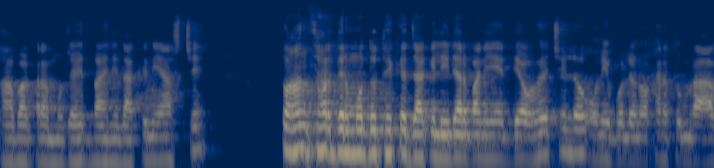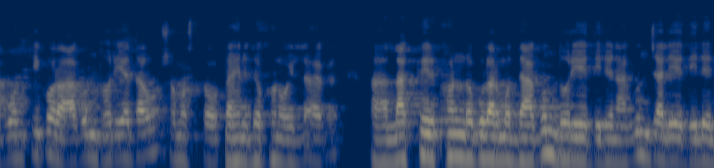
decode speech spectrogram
সাহাবাকরা মুজাহিদ বাহিনী লাকড়ি নিয়ে আসছে। তো আনসারদের মধ্য থেকে যাকে লিডার বানিয়ে দেওয়া হয়েছিল, উনি বললেন, ওখানে তোমরা আগুন কি করো? আগুন ধরিয়ে দাও। সমস্ত বাহিনী যখন ওই লাকড়ির খণ্ডগুলার মধ্যে আগুন ধরিয়ে দিলেন, আগুন জ্বালিয়ে দিলেন,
